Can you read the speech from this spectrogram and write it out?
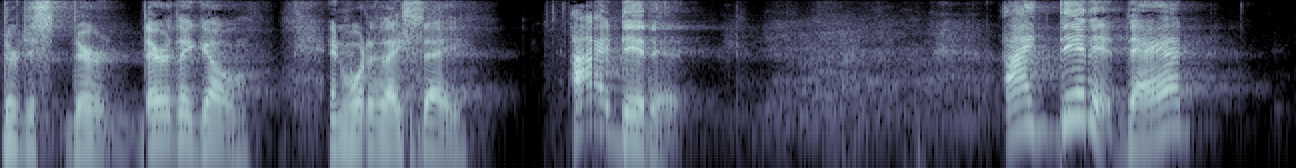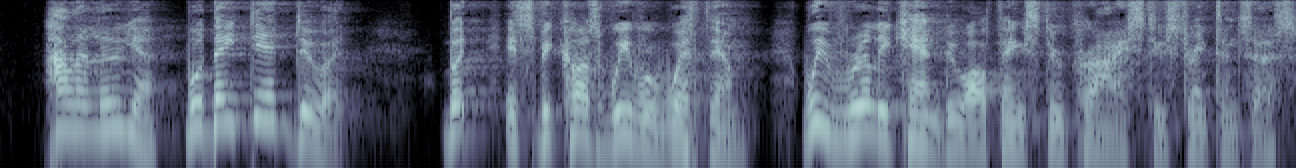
they're just, they're, there they go. And what do they say? I did it. I did it, Dad. Hallelujah. Well, they did do it, but it's because we were with them. We really can't do all things through Christ who strengthens us.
